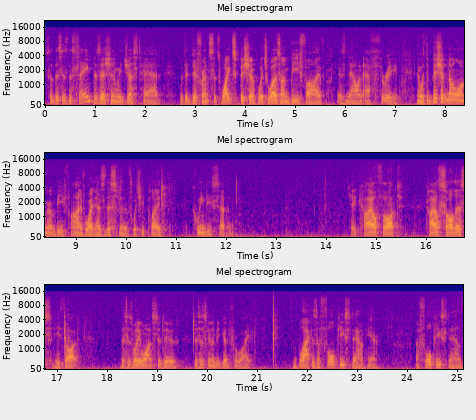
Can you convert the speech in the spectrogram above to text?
So this is the same position we just had with the difference that white's bishop, which was on b5, is now on f3. And with the bishop no longer on b5, white has this move, which he played, queen d7. Okay, Kyle thought Kyle saw this. He thought, this is what he wants to do. This is going to be good for white. Black is a full piece down here. A full piece down.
